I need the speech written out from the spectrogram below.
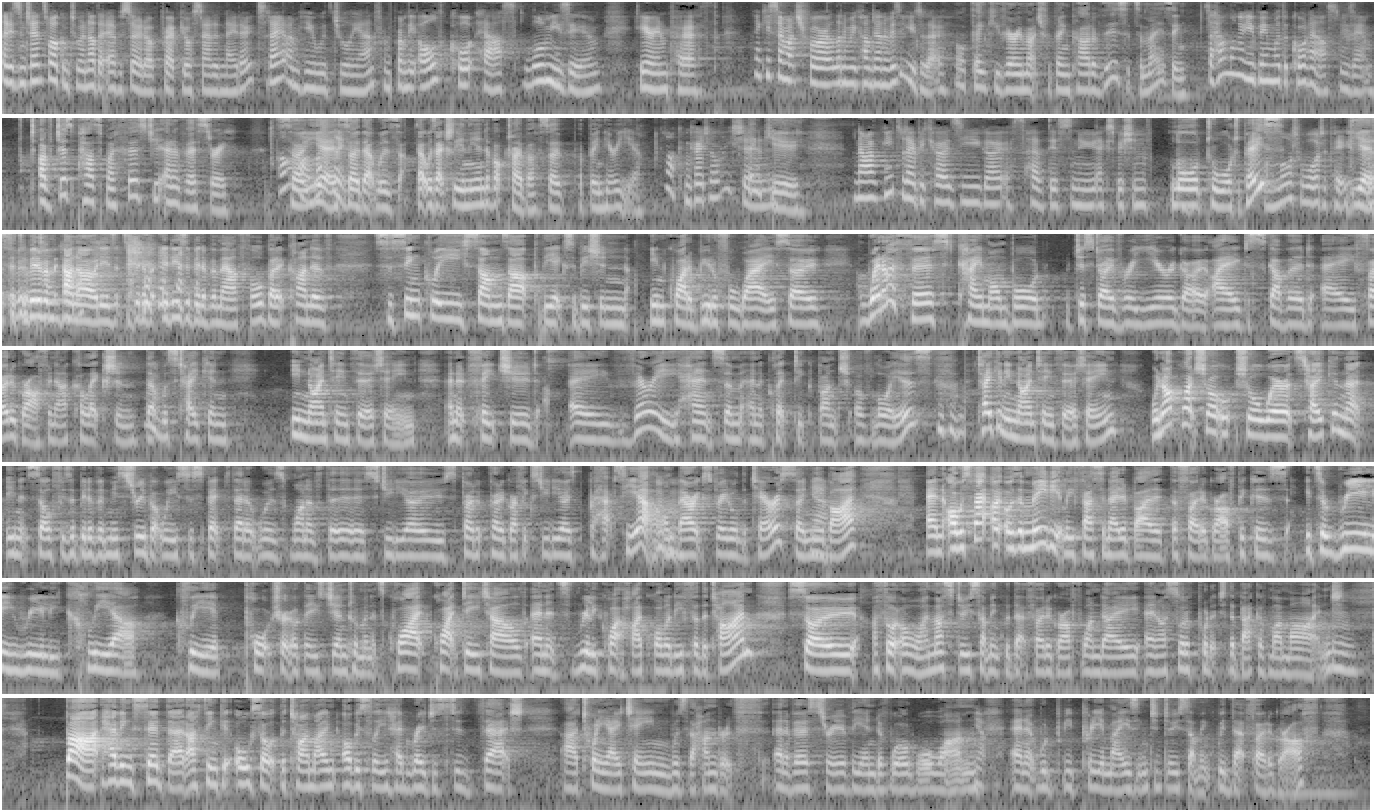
Ladies and gents, welcome to another episode of Prep Your Standard NATO. Today I'm here with Julianne from, from the Old Courthouse Law Museum here in Perth. Thank you so much for uh, letting me come down and visit you today. Well, thank you very much for being part of this. It's amazing. So, how long have you been with the Courthouse Museum? I've just passed my first year anniversary. Oh, so yeah, lovely. so that was that was actually in the end of October. So I've been here a year. Oh, congratulations. Thank you. Now, I'm here today because you guys have this new exhibition, Law to War to Peace. Law to War to Peace. Yes, That's it's a bit of a. I know it is. It's a bit of. it is a bit of a mouthful, but it kind of succinctly sums up the exhibition in quite a beautiful way. So, when I first came on board just over a year ago, I discovered a photograph in our collection that hmm. was taken in 1913, and it featured a very handsome and eclectic bunch of lawyers taken in 1913. We're not quite sure, sure where it's taken. That in itself is a bit of a mystery, but we suspect that it was one of the studios, photo, photographic studios, perhaps here mm-hmm. on Barrack Street or the Terrace, so nearby. And I was fa- I was immediately fascinated by the photograph because it's a really, really clear, clear portrait of these gentlemen. It's quite quite detailed and it's really quite high quality for the time. So I thought, oh, I must do something with that photograph one day, and I sort of put it to the back of my mind. But having said that, I think also at the time I obviously had registered that uh, 2018 was the 100th anniversary of the end of World War One, Yep. and it would be pretty amazing to do something with that photograph.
